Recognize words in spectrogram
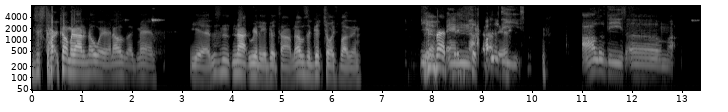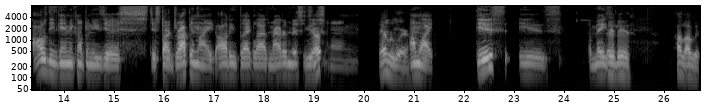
just start coming out of nowhere, and I was like, man, yeah, this is not really a good time. That was a good choice by them. Yeah, and all of these, all of these, um, all of these gaming companies just just start dropping like all these Black Lives Matter messages yep. and everywhere. I'm like, this is amazing. It is. I love it.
